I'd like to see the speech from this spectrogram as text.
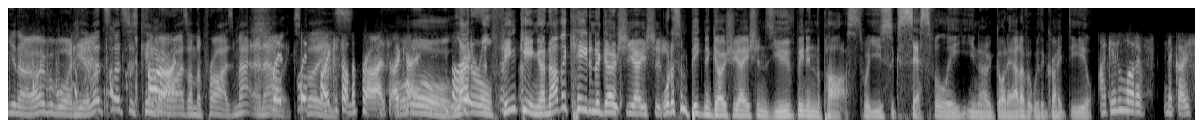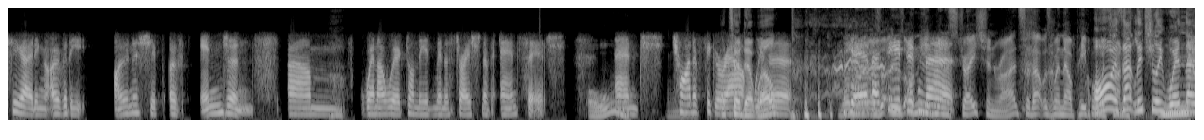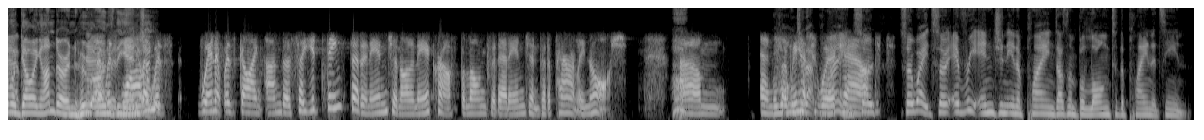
you know, overboard here. Let's let's just keep All our right. eyes on the prize. Matt and Alex, let's please. let's focus on the prize. Okay. Oh, So- lateral thinking, another key to negotiation. What are some big negotiations you've been in the past where you successfully, you know, got out of it with a great deal? I did a lot of negotiating over the ownership of engines um, when I worked on the administration of Ansett Oh, and trying to figure That out turned out well. whether. Well, yeah, no, it was, it was did, on the didn't it? administration, right? So that was when there were people. oh, trying is that to literally when they were going under and who nab owns the while While engine? It was when it was going under. So you'd think that an engine on an aircraft belonged with that engine, but apparently not. um, and so we to had to work plane. out. So, so wait, so every engine in a plane doesn't belong to the plane it's in.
